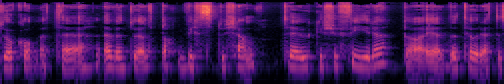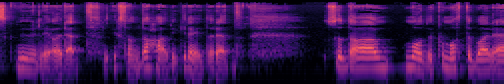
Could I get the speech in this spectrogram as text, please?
du har kommet til Eventuelt, da, hvis du kommer til uke 24, da er det teoretisk mulig å redde. Liksom, da har vi greid å redde. Så da må du på en måte bare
